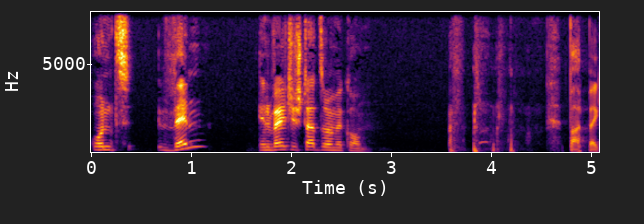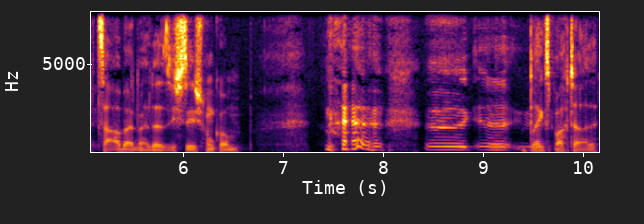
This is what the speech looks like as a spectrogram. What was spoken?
Und wenn, in welche Stadt sollen wir kommen? Bad Bergzabern, Alter, ich sehe schon kommen. Äh, äh, Drecksbachtal.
